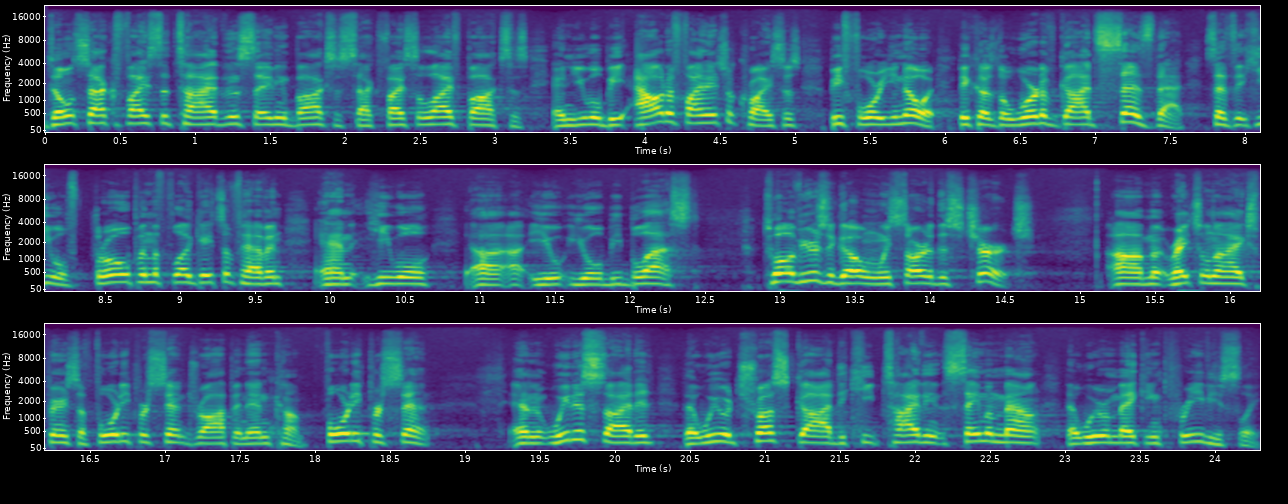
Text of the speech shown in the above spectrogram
don't sacrifice the tithe and the saving boxes, sacrifice the life boxes, and you will be out of financial crisis before you know it. Because the Word of God says that, says that He will throw open the floodgates of heaven and He will, uh, uh you, you will be blessed. 12 years ago, when we started this church, um, Rachel and I experienced a 40% drop in income. 40%. And we decided that we would trust God to keep tithing the same amount that we were making previously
